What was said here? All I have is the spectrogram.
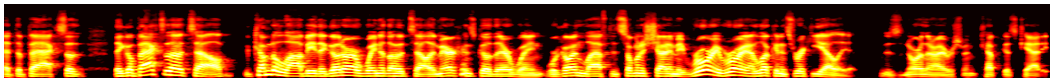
at the back. So they go back to the hotel. We come to the lobby. They go to our wing of the hotel. The Americans go their wing. We're going left, and someone is shouting at me, Rory, Rory. And I look, and it's Ricky Elliott. This is Northern Irishman, Koepka's caddy,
